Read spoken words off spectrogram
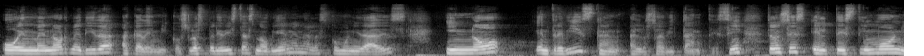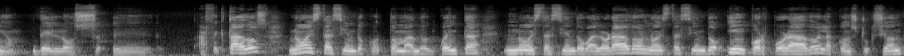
o en menor medida académicos. Los periodistas no vienen a las comunidades y no entrevistan a los habitantes, ¿sí? Entonces, el testimonio de los eh, afectados no está siendo tomado en cuenta, no está siendo valorado, no está siendo incorporado a la construcción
